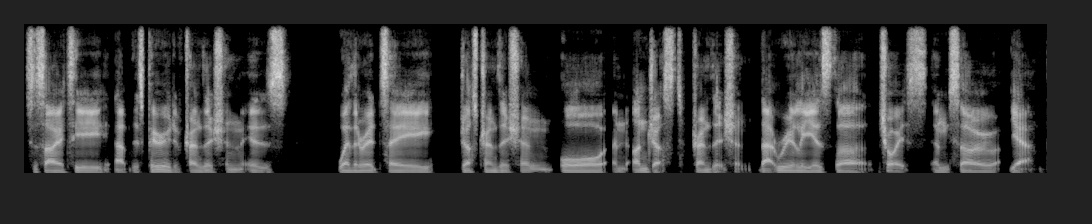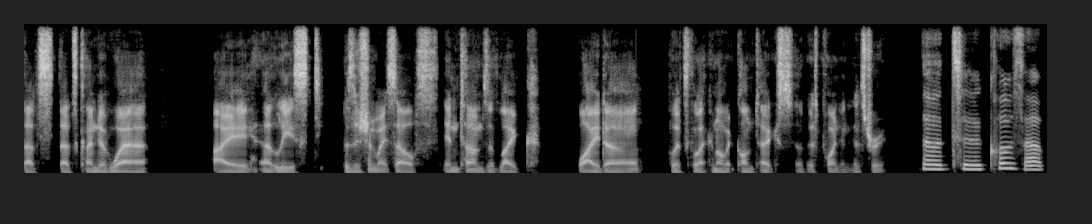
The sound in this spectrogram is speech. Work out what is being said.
society at this period of transition is whether it's a just transition or an unjust transition. That really is the choice. And so, yeah, that's, that's kind of where I at least position myself in terms of like wider political economic context at this point in history. So to close up,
